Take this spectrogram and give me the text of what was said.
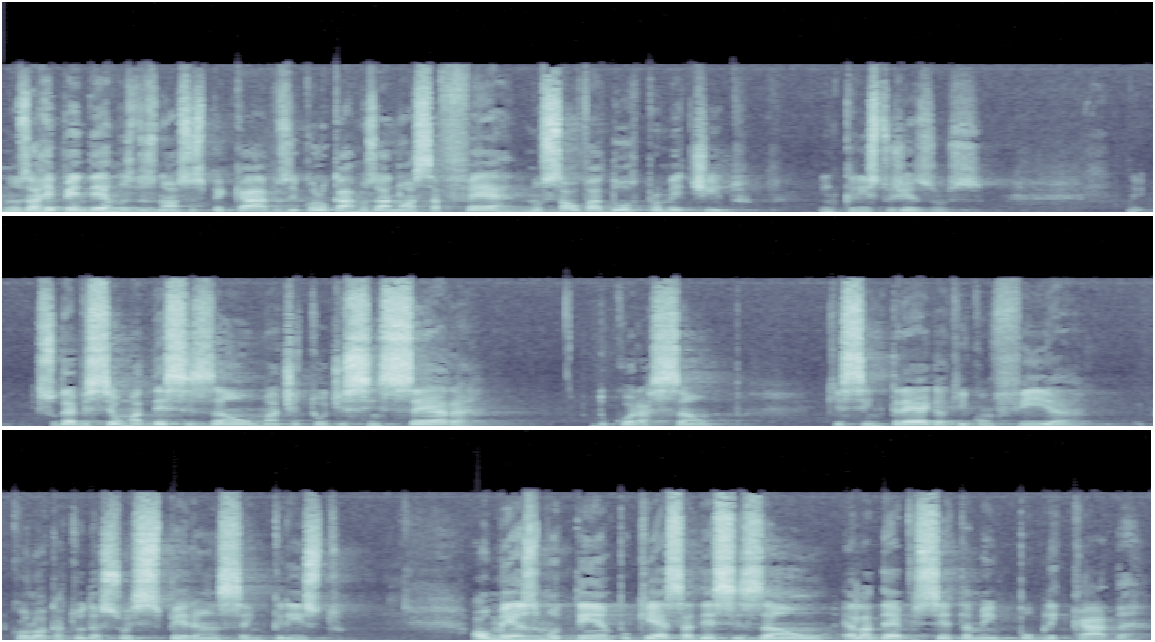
nos arrependermos dos nossos pecados e colocarmos a nossa fé no Salvador prometido, em Cristo Jesus. Isso deve ser uma decisão, uma atitude sincera do coração, que se entrega, que confia, coloca toda a sua esperança em Cristo. Ao mesmo tempo que essa decisão, ela deve ser também publicada.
